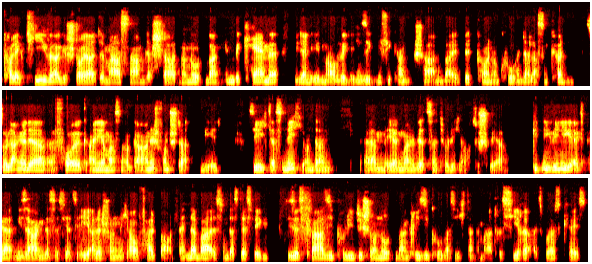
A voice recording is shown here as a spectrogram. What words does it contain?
kollektiver gesteuerte Maßnahmen der Staaten und Notenbanken hinbekäme, die dann eben auch wirklich einen signifikanten Schaden bei Bitcoin und Co. hinterlassen könnten. Solange der Erfolg einigermaßen organisch vonstatten geht, sehe ich das nicht und dann ähm, irgendwann wird es natürlich auch zu schwer. gibt nicht wenige Experten, die sagen, dass es jetzt eh alles schon nicht aufhaltbar und verhinderbar ist und dass deswegen dieses quasi politische Notenbankrisiko, was ich dann immer adressiere als Worst Case,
